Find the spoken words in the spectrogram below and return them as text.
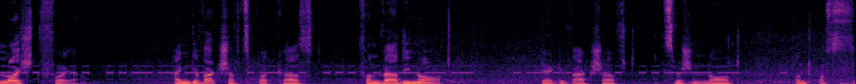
Leuchtfeuer, ein Gewerkschaftspodcast von Verdi Nord, der Gewerkschaft zwischen Nord- und Ostsee.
